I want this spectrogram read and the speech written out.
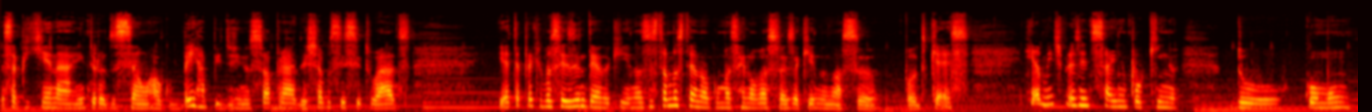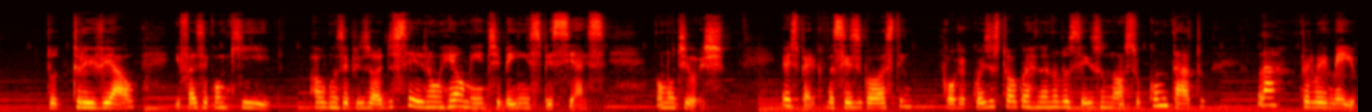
essa pequena introdução, algo bem rapidinho, só para deixar vocês situados e até para que vocês entendam que nós estamos tendo algumas renovações aqui no nosso podcast, realmente para a gente sair um pouquinho do comum, do trivial e fazer com que alguns episódios sejam realmente bem especiais, como o de hoje. Eu espero que vocês gostem. Qualquer coisa, estou aguardando vocês no nosso contato lá pelo e-mail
